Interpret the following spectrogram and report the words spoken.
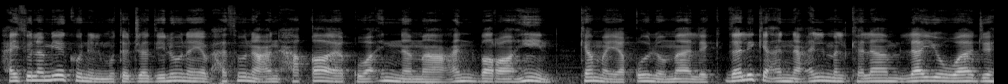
حيث لم يكن المتجادلون يبحثون عن حقائق وإنما عن براهين كما يقول مالك ذلك أن علم الكلام لا يواجه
